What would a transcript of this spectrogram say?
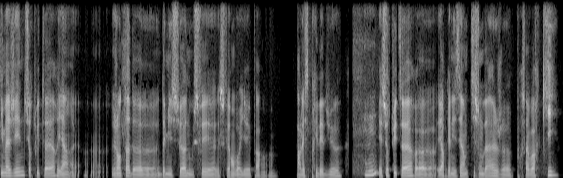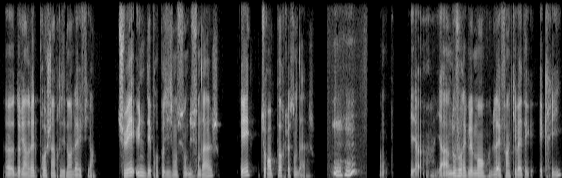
Imagine sur Twitter, il y a un, Jean démissionne ou se fait, se fait renvoyer par, par l'esprit des dieux. mhm. Et sur Twitter, euh, est organisé un petit sondage euh, pour savoir qui euh, deviendrait le prochain président de la FIA. Tu es une des propositions du son- du sondage et tu remportes le sondage. Mhm. Il y a, il y a un nouveau règlement de la F1 qui va être écrit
